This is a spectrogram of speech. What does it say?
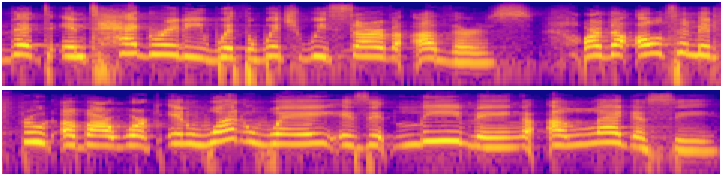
that integrity with which we serve others, or the ultimate fruit of our work, in what way is it leaving a legacy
